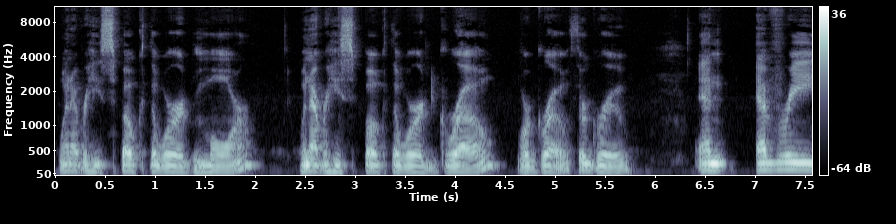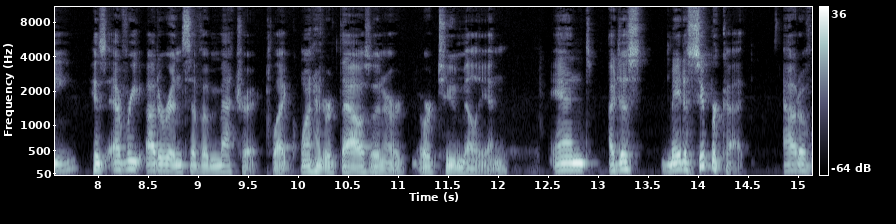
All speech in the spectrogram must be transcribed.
Whenever he spoke the word more, whenever he spoke the word grow or growth or grew, and every his every utterance of a metric like 100,000 or or 2 million. And I just made a supercut out of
